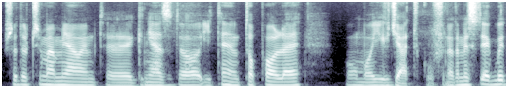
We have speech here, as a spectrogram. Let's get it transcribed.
przed oczyma miałem te gniazdo i tę topolę u moich dziadków. Natomiast jakby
